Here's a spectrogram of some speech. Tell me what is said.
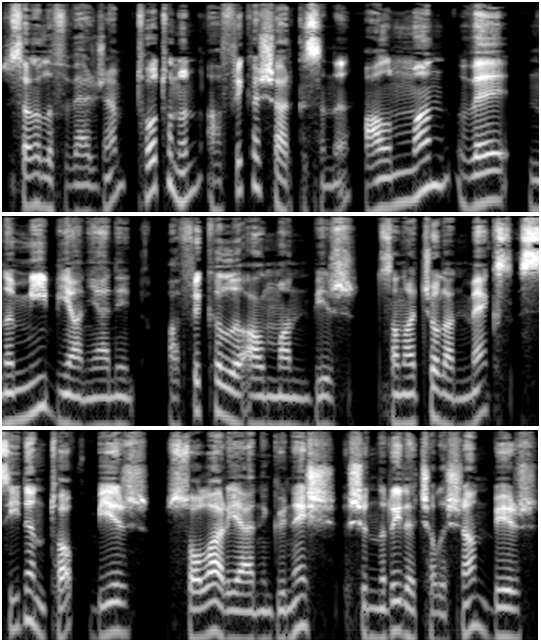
sana lafı vereceğim. Toto'nun Afrika şarkısını Alman ve Namibian yani Afrikalı Alman bir sanatçı olan Max Siedentop bir solar yani güneş ışınlarıyla çalışan bir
